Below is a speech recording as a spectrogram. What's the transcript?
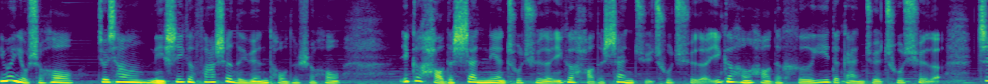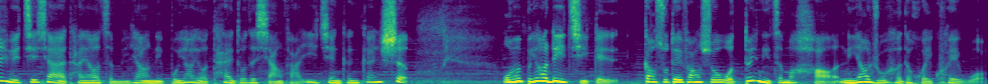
因为有时候，就像你是一个发射的源头的时候。一个好的善念出去了，一个好的善举出去了，一个很好的合一的感觉出去了。至于接下来他要怎么样，你不要有太多的想法、意见跟干涉。我们不要立即给告诉对方说：“我对你这么好，你要如何的回馈我？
